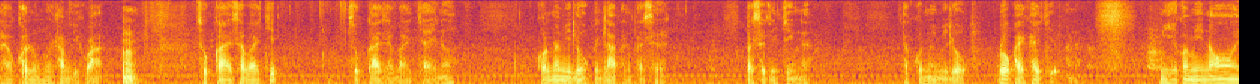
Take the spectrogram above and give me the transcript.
แล้วค่อยลงมือทำดีกว่า สุขกายสบายจิต สุขกายสบายใจเนาะคนไม่มีโรคเป็นลาภอันประเสริฐ ประเสริฐจริง ๆ นะ ถ้าคนไม่มีโรคโรคภัยไข้เจ็บนะมีก็มีน้อย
